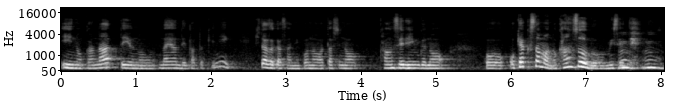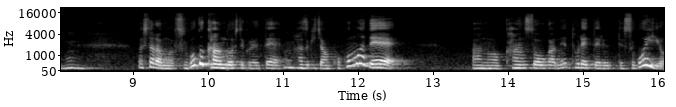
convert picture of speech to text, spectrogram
いいのかなっていうのを悩んでた時に北塚さんにこの私のカウンセリングのこうお客様の感想文を見せて、そしたらもうすごく感動してくれてうん「葉月ちゃんここまであの感想がね取れてるってすごいよ」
